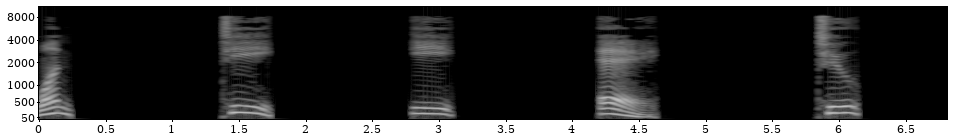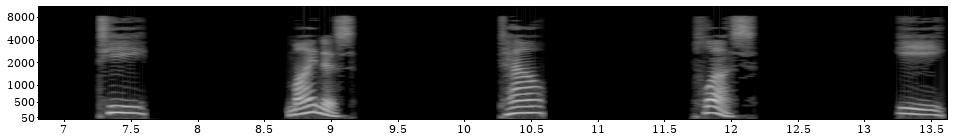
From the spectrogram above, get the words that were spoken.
1 t e a 2 t minus tau plus e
